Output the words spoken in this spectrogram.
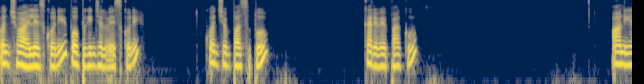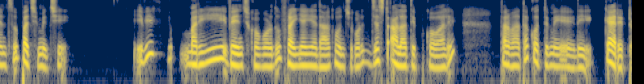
కొంచెం ఆయిల్ వేసుకొని పోపు గింజలు వేసుకొని కొంచెం పసుపు కరివేపాకు ఆనియన్స్ పచ్చిమిర్చి. ఇవి మరీ వేయించుకోకూడదు ఫ్రై అయ్యేదాకా ఉంచకూడదు. జస్ట్ అలా తిప్పుకోవాలి. తర్వాత కొత్తిమీరది క్యారెట్.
